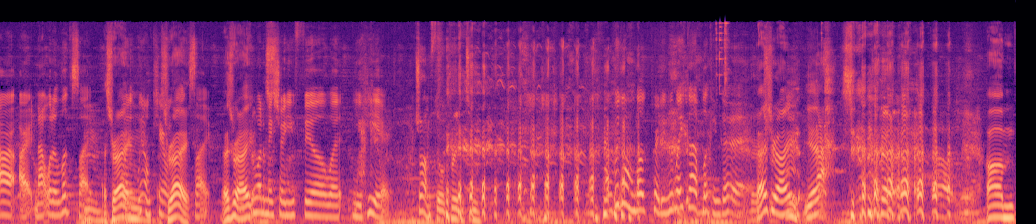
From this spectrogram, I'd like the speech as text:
our art, not what it looks like. That's right. But we don't care That's what right. it looks like. That's right. We want to make sure you feel what you hear. I'm trying to feel pretty too. We're going to look pretty. We wake up looking good. That's right. Yeah. um,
